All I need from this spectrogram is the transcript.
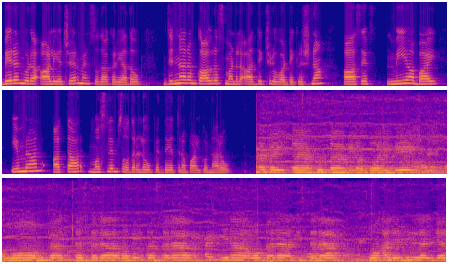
బీరంగూడ ఆలయ చైర్మన్ సుధాకర్ యాదవ్ జిన్నారం కాంగ్రెస్ మండల అధ్యక్షుడు వడ్డీ కృష్ణ ఆసిఫ్ మియాబాయ్ ఇమ్రాన్ అత్తార్ ముస్లిం సోదరులు పెద్ద ఎత్తున పాల్గొన్నారు. فإنا كنا من الظالمين. اللهم أنت السلام ومنك السلام. حينا ربنا بالسلام وأدخلنا الجنة.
